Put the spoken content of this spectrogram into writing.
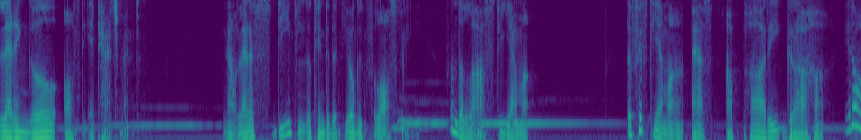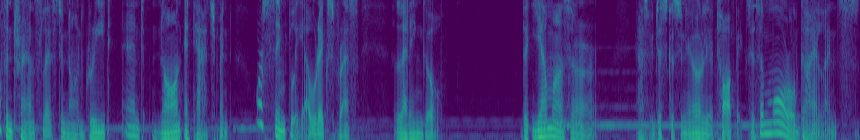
letting go of the attachment. Now, let us deeply look into that yogic philosophy from the last yama. The fifth yama as aparigraha. It often translates to non greed and non attachment, or simply, I would express, letting go. The yamas are, as we discussed in earlier topics, is a moral guidelines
